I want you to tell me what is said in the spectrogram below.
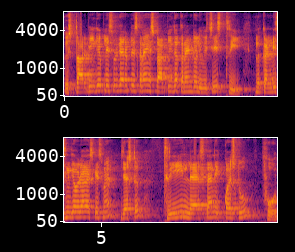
तो स्टार पी के प्लेस पर क्या रिप्लेस कराएँगे स्टार पी का current value which is three condition क्या हो जाएगा इस केस में? Just three less than equals to four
